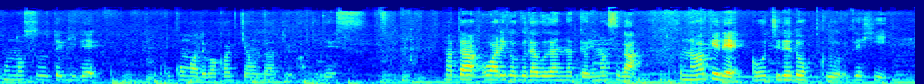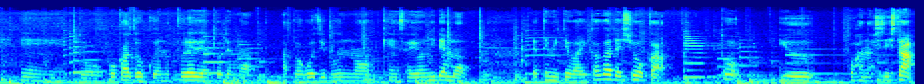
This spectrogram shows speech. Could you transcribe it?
ほんの数滴でここまで分かっちゃうんだという感じです。また終わりがグダグダになっておりますがそんなわけでおうちでドッグぜひ、えーと、ご家族へのプレゼントでもあとはご自分の検査用にでもやってみてはいかがでしょうか。というお話でした。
